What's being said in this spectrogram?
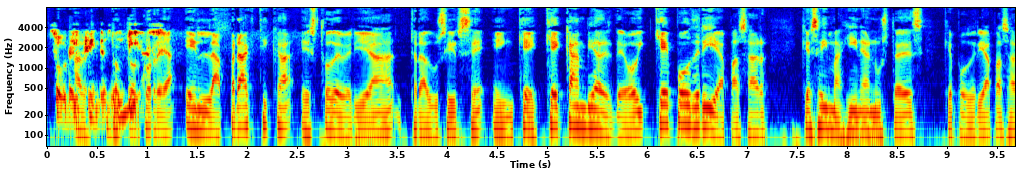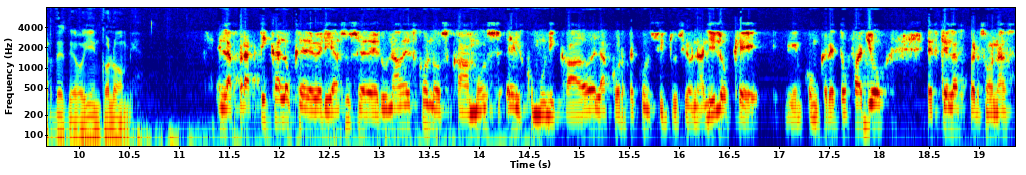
sobre el fin de sus doctor Correa, en la práctica esto debería traducirse en qué? ¿Qué cambia desde hoy? ¿Qué podría pasar? ¿Qué se imaginan ustedes que podría pasar desde hoy en Colombia? En la práctica lo que debería suceder una vez conozcamos el comunicado de la Corte Constitucional y lo que en concreto falló es que las personas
